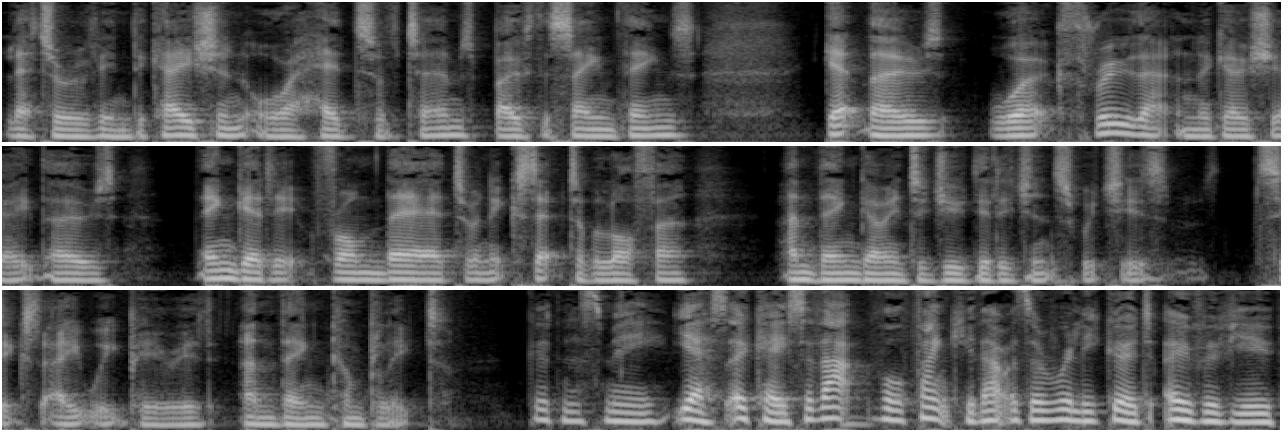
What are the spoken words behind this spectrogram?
letter of indication or a heads of terms, both the same things. Get those, work through that and negotiate those, then get it from there to an acceptable offer, and then go into due diligence, which is six to eight week period, and then complete. Goodness me. Yes. Okay. So that, well, thank you. That was a really good overview.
